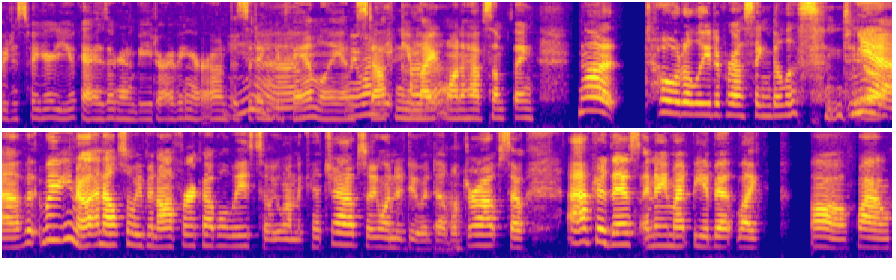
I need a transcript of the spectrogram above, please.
we just figured you guys are going to be driving around visiting your family and we stuff, and you might want to have something not totally depressing to listen to. Yeah, but we, you know, and also we've been off for a couple of weeks, so we wanted to catch up. So we wanted to do a double drop. So after this, I know you might be a bit like, oh wow,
